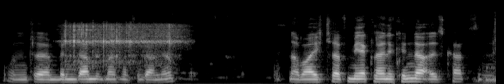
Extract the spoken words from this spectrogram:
Und äh, bin damit manchmal zugange. Aber ich treffe mehr kleine Kinder als Katzen.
